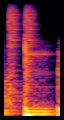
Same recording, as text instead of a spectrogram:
Bye.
